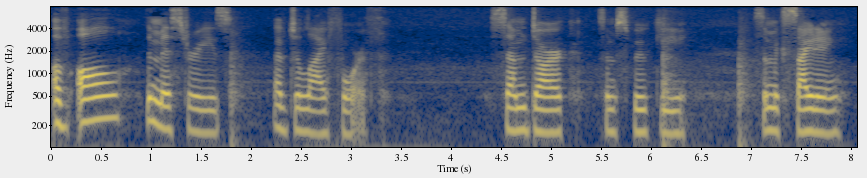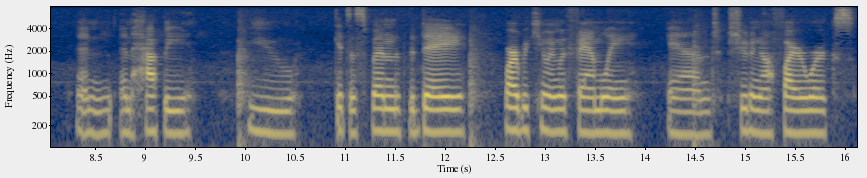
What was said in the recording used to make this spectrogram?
Of all the mysteries of July 4th, some dark, some spooky, some exciting and, and happy, you get to spend the day barbecuing with family and shooting off fireworks.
